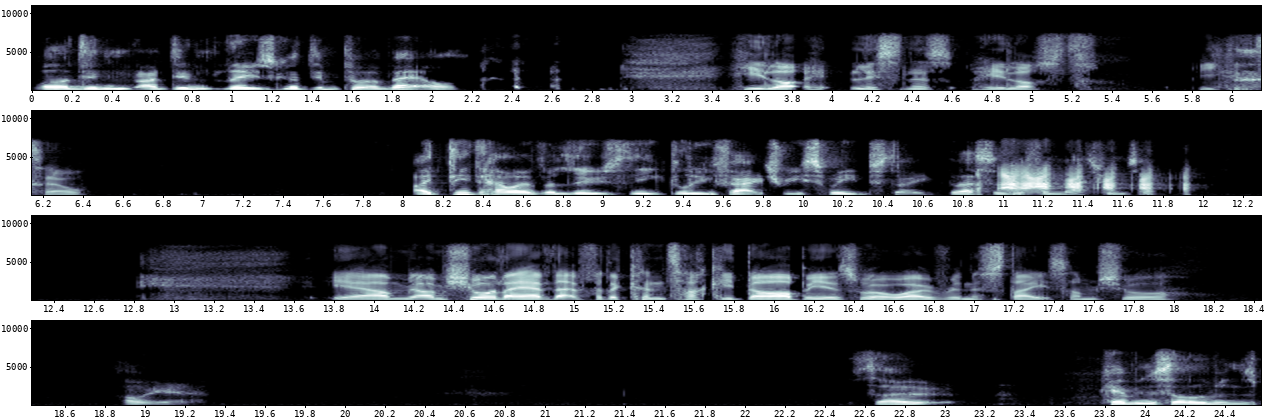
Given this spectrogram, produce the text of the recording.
Well, I didn't. I didn't lose. I didn't put a bet on. He lo- listeners, he lost. You can tell. I did, however, lose the Glue Factory sweepstake. That's a different matter. Yeah, I'm, I'm sure they have that for the Kentucky Derby as well over in the States, I'm sure. Oh yeah. So, Kevin Sullivan's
